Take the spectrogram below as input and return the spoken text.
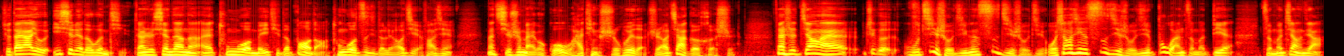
就大家有一系列的问题。但是现在呢，哎，通过媒体的报道，通过自己的了解，发现那其实买个国五还挺实惠的，只要价格合适。但是将来这个五 G 手机跟四 G 手机，我相信四 G 手机不管怎么跌，怎么降价，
